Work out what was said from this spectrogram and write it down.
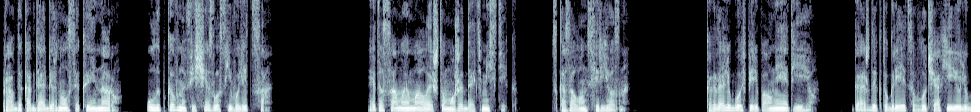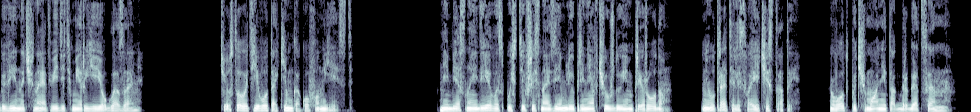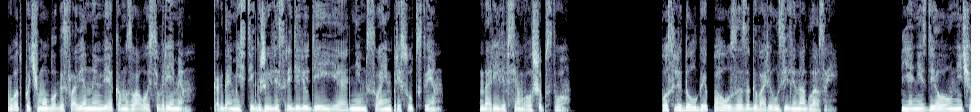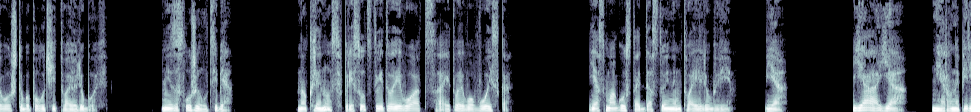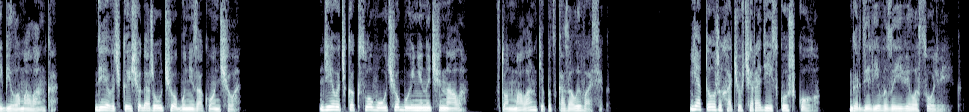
Правда, когда обернулся к Эйнару, улыбка вновь исчезла с его лица. Это самое малое, что может дать мистик. — сказал он серьезно. Когда любовь переполняет ее, каждый, кто греется в лучах ее любви, начинает видеть мир ее глазами. Чувствовать его таким, каков он есть. Небесные девы, спустившись на землю и приняв чуждую им природу, не утратили своей чистоты. Вот почему они так драгоценны. Вот почему благословенным веком звалось время, когда мистик жили среди людей и одним своим присутствием дарили всем волшебство. После долгой паузы заговорил зеленоглазый. «Я не сделал ничего, чтобы получить твою любовь. Не заслужил тебя. Но клянусь, в присутствии твоего отца и твоего войска я смогу стать достойным твоей любви. Я. Я, я, — нервно перебила Маланка. Девочка еще даже учебу не закончила. Девочка, к слову, учебу и не начинала. В тон Маланки подсказал и Васик. «Я тоже хочу в чародейскую школу», — горделиво заявила Сольвейк.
